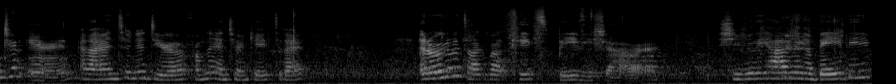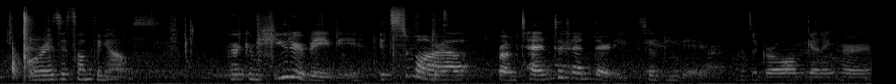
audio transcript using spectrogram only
intern Erin. And I'm intern Nadira from the intern cave today. And we're going to talk about Kate's baby shower. She really having a baby, or is it something else? Her computer baby. It's tomorrow from 10 to 10.30, so be there. It's a girl, I'm getting her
